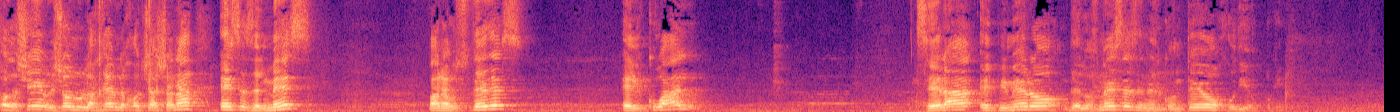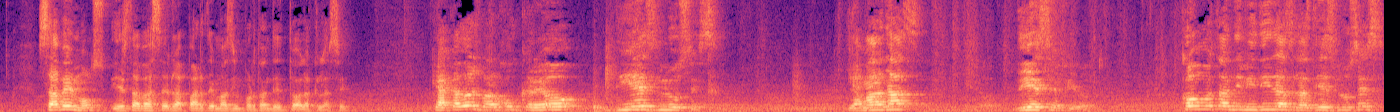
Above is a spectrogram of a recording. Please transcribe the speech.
Hodashim. Rishonu Lachem. Lechoche Shana. Ese es el mes para ustedes, el cual será el primero de los meses en el conteo judío. Ok. Sabemos, y esta va a ser la parte más importante de toda la clase, que Akadosh Baruj creó 10 luces, llamadas 10 sefirot. ¿Cómo están divididas las 10 luces?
